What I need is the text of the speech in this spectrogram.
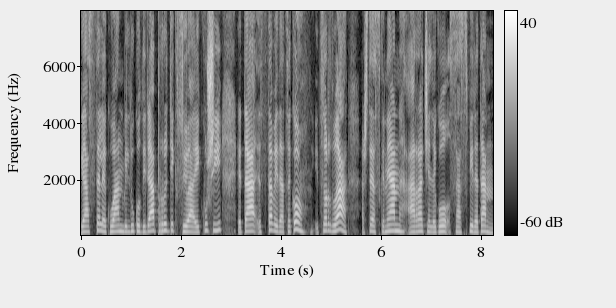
gaztelekuan bilduko dira proiektzioa ikusi eta eztabaidatzeko itzordua asteazkenean arratxeleko zazpiretan.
